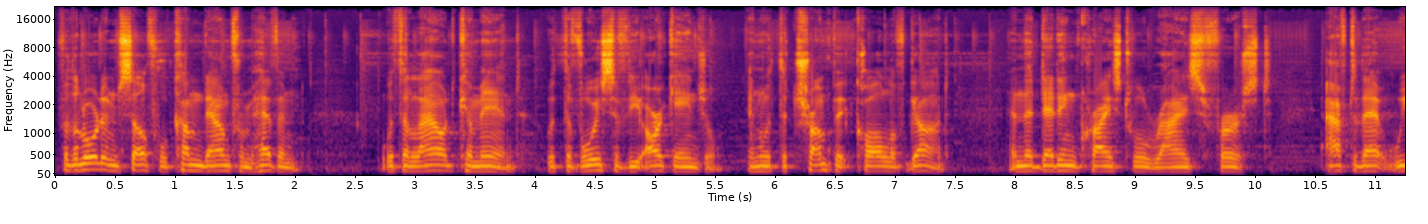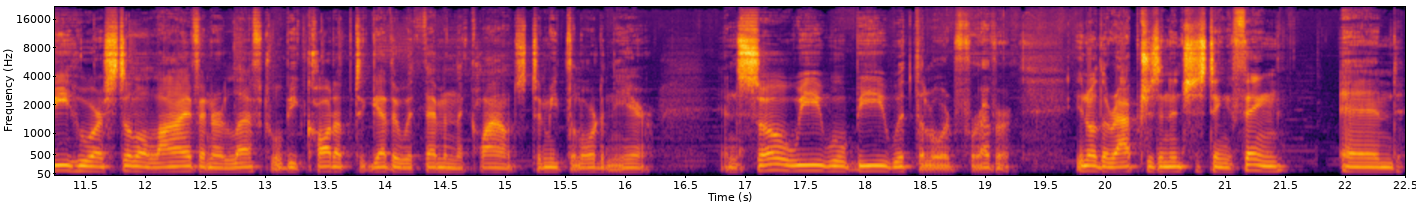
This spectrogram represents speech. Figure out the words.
For the Lord himself will come down from heaven with a loud command, with the voice of the archangel, and with the trumpet call of God, and the dead in Christ will rise first. After that, we who are still alive and are left will be caught up together with them in the clouds to meet the Lord in the air. And so we will be with the Lord forever. You know, the rapture is an interesting thing, and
